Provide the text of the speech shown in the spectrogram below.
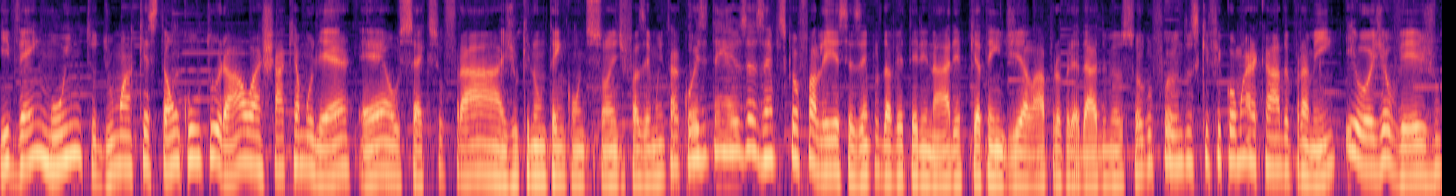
E vem muito de uma questão cultural achar que a mulher é o sexo frágil, que não tem condições de fazer muita coisa. E tem aí os exemplos que eu falei, esse exemplo da veterinária que atendia lá a propriedade do meu sogro foi um dos que ficou marcado para mim. E hoje eu vejo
